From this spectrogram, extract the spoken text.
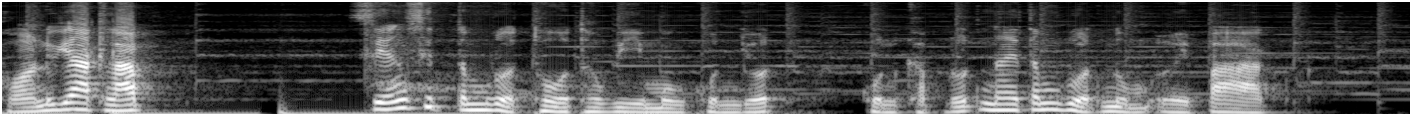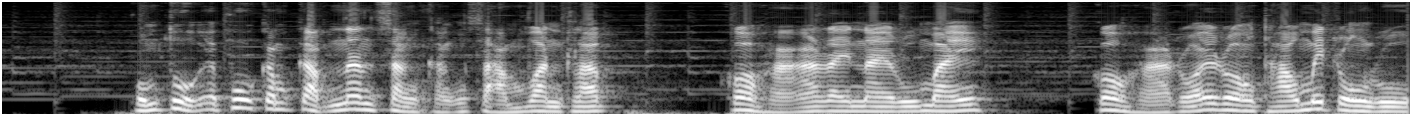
ขออนุญาตครับ เสียงสิบตำรวจโททวีมงคลยศ คนขับรถนายตำรวจหนุ่มเอ่ยปาก ผมถูกไอ้ผู้กำกับนั่นสั่งขังสามวันครับ ข้อหาอะไรนายรู้ไหม ก็หาร้อยรองเท้าไม่ตรงรู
